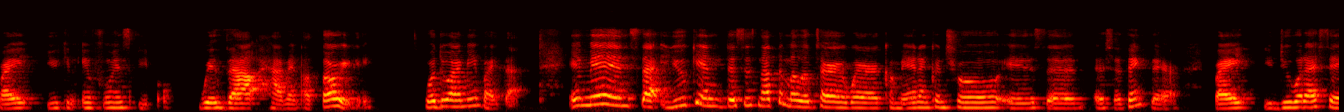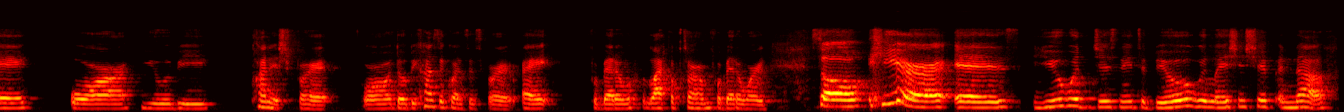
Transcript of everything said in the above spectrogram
right? You can influence people without having authority. What do I mean by that? It means that you can, this is not the military where command and control is a, is a thing there, right? You do what I say, or you will be punished for it, or there'll be consequences for it, right? For better lack of term, for better word. So here is you would just need to build relationship enough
